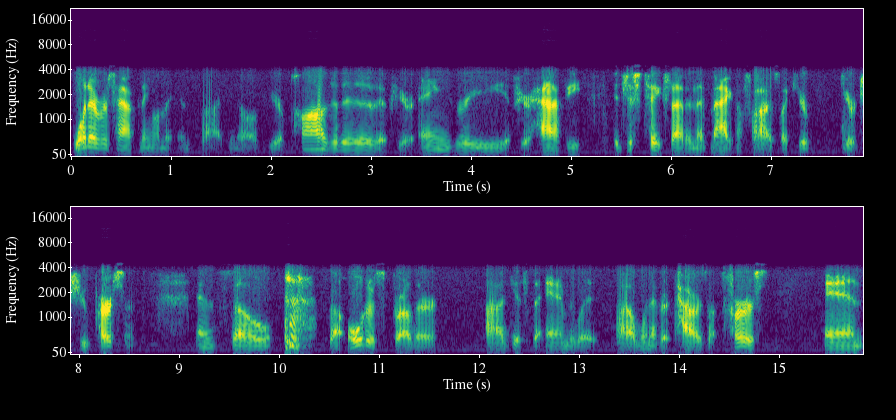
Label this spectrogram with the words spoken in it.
whatever's happening on the inside. You know, if you're positive, if you're angry, if you're happy, it just takes that and it magnifies like you're you're true person. And so the oldest brother uh, gets the amulet uh, whenever it powers up first, and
